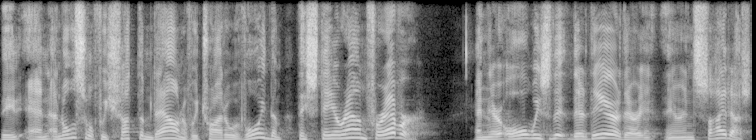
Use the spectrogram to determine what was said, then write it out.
they, and, and also if we shut them down, if we try to avoid them, they stay around forever. And they're always, they're there, they're, they're inside us.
